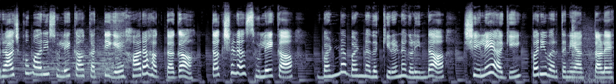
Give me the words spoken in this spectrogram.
ರಾಜ್ಕುಮಾರಿ ಸುಲೇಖಾ ಕತ್ತಿಗೆ ಹಾರ ಹಾಕ್ದಾಗ ತಕ್ಷಣ ಸುಲೇಖಾ ಬಣ್ಣ ಬಣ್ಣದ ಕಿರಣಗಳಿಂದ ಶಿಲೆಯಾಗಿ ಪರಿವರ್ತನೆಯಾಗ್ತಾಳೆ.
